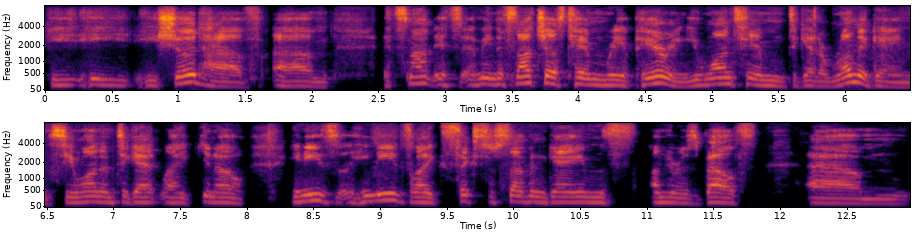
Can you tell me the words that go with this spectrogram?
he he he should have um it's not it's i mean it's not just him reappearing. You want him to get a run of games. You want him to get like you know he needs he needs like six or seven games under his belt um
